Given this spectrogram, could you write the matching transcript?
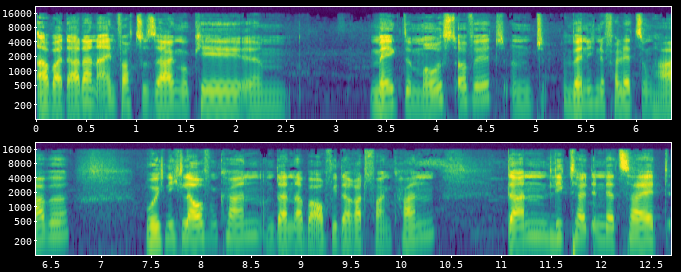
Aber da dann einfach zu sagen, okay, ähm, make the most of it und wenn ich eine Verletzung habe, wo ich nicht laufen kann und dann aber auch wieder Radfahren kann, dann liegt halt in der Zeit,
